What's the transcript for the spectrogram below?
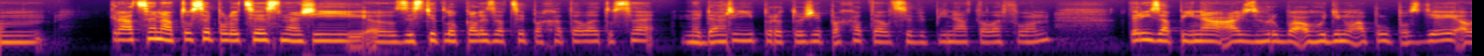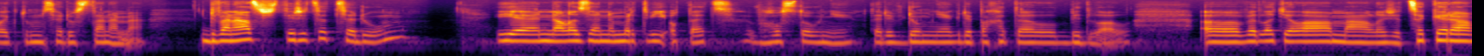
Um, Krátce na to se policie snaží eh, zjistit lokalizaci pachatele. To se nedaří, protože pachatel si vypíná telefon, který zapíná až zhruba o hodinu a půl později, ale k tomu se dostaneme. 12.47 je nalezen mrtvý otec v Hostouni, tedy v domě, kde pachatel bydlel. Eh, vedle těla má ležet sekera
